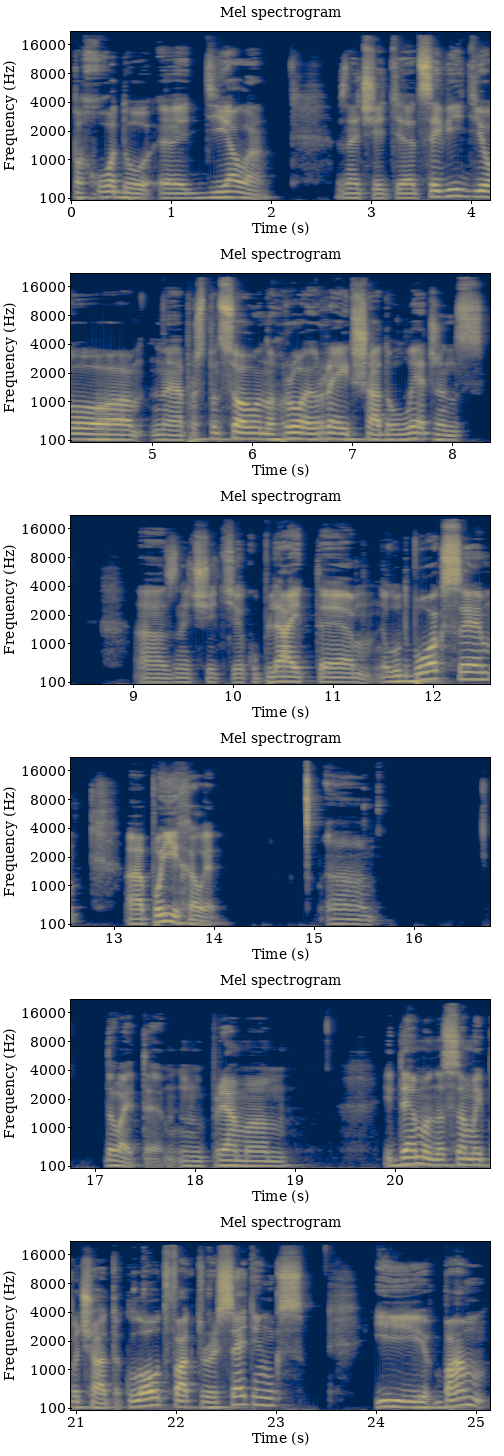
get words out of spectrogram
по ходу е, діла. Значить, це відео проспонсовано грою Raid Shadow Legends. Значить, купляйте лутбокси. Поїхали. Давайте. Прямо. Йдемо на самий початок. Load Factory Settings. І бам.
